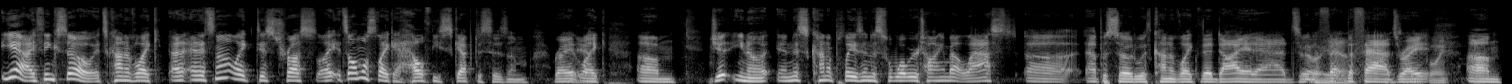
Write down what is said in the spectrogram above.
yeah, I think so. It's kind of like, and it's not like distrust. Like it's almost like a healthy skepticism, right? Yeah. Like, um, j- you know, and this kind of plays into what we were talking about last uh, episode with kind of like the diet ads or Oh, the fa- yeah. the fads, That's right? Um,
